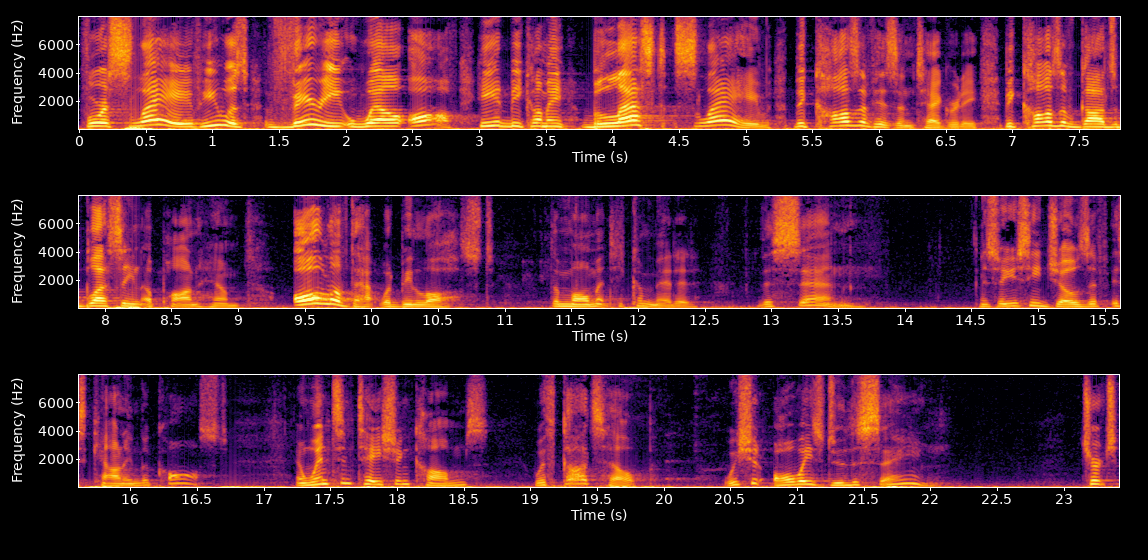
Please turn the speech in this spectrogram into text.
For a slave, he was very well off. He had become a blessed slave because of his integrity, because of God's blessing upon him. All of that would be lost the moment he committed this sin. And so you see, Joseph is counting the cost. And when temptation comes, with God's help, we should always do the same. Church,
